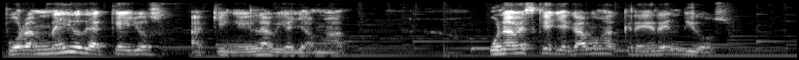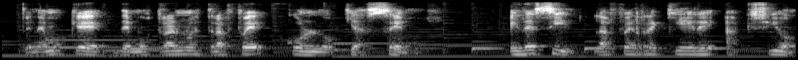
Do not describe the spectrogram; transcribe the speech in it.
por medio de aquellos a quien Él había llamado. Una vez que llegamos a creer en Dios, tenemos que demostrar nuestra fe con lo que hacemos. Es decir, la fe requiere acción.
